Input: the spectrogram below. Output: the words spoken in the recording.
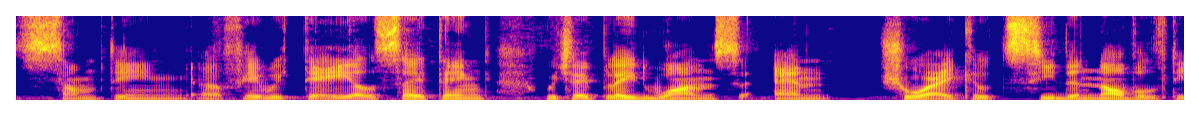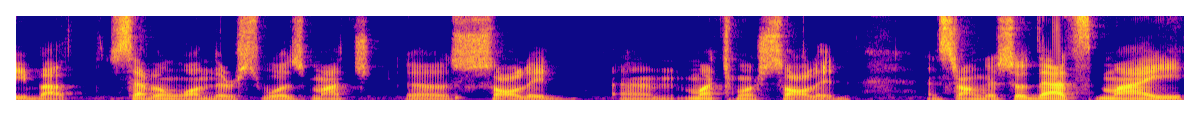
something uh, fairy tales, I think, which I played once, and sure I could see the novelty, but Seven Wonders was much uh, solid and much more solid and stronger. So that's my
